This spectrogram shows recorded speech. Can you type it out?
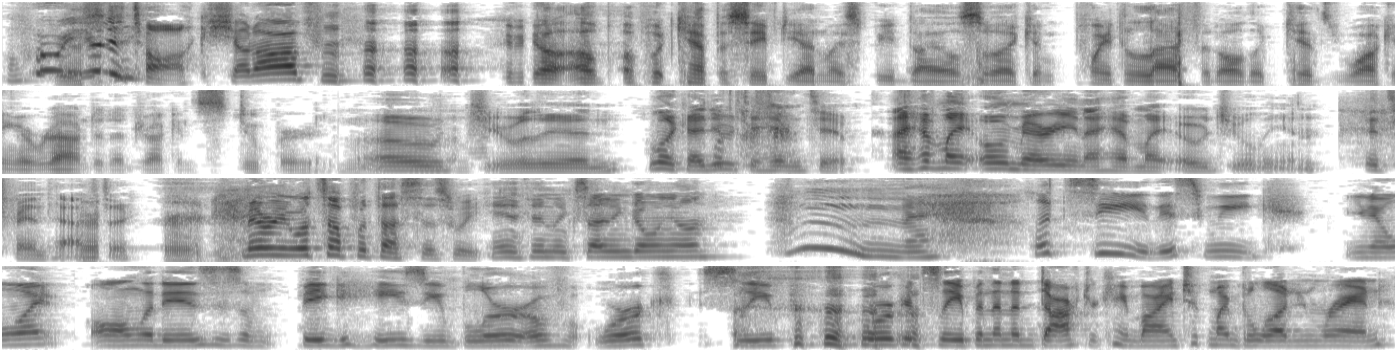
Who are you to talk? Shut up. Maybe I'll, I'll, I'll put campus safety on my speed dial so I can point and laugh at all the kids walking around in a drunken stupor. oh, Julian. Look, I do it to him too. I have my O Meri and I have my O Julian. It's fantastic. Erg. Meri, what's up with us this week? Anything exciting going on? Hmm. Let's see. This week, you know what? All it is is a big hazy blur of work, sleep, work and sleep, and then a doctor came by and took my blood and ran.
